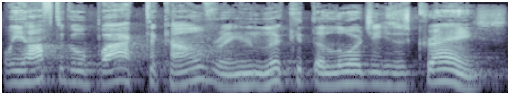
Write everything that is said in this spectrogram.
we have to go back to Calvary and look at the Lord Jesus Christ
